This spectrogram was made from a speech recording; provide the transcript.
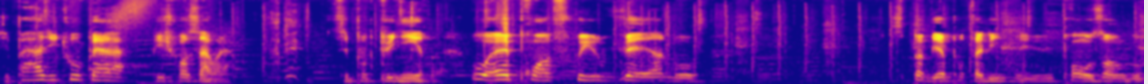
c'est pas du tout pas là. Puis je prends ça, voilà. C'est pour punir. Ouais, prends un fruit vert, gros. C'est pas bien pour ta ligne, mais prends-en, gros.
